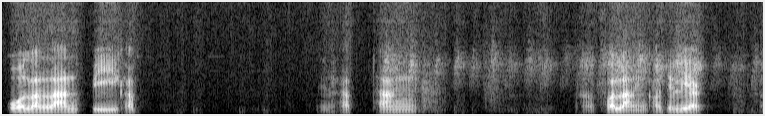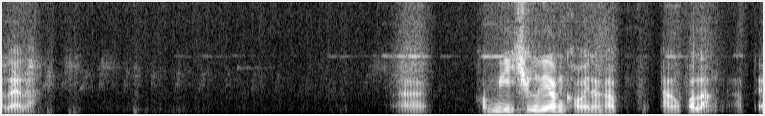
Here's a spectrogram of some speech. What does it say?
โอ้ล้านล้านปีครับนี่นะครับ ทาง ฝรั่งเขาจะเรียกอะไรล่ะเขามีชื่อเรียกของเขานะครับ ทางฝรั่งครับ แต่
